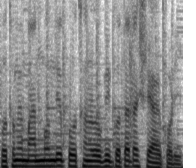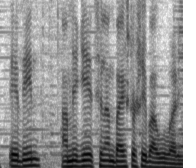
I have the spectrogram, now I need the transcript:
প্রথমে মানমন্দির পৌঁছানোর অভিজ্ঞতাটা শেয়ার করি। এদিন আমি গিয়েছিলাম বাইষ্টসী বাবু বাড়ি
